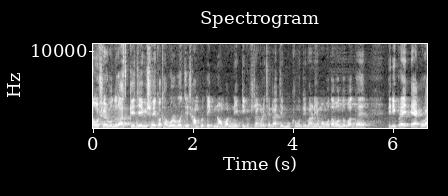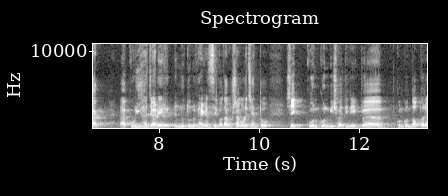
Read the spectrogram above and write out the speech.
নমস্কার বন্ধুরা, আজকে যে বিষয়ে কথা বলব, যে সাম্প্রতিক নবান্নে একটি ঘোষণা করেছেন রাজ্যের মুখ্যমন্ত্রী মাননীয় মমতা বন্দ্যোপাধ্যায়। তিনি প্রায় এক লাখ কুড়ি হাজারের নতুন ভ্যাকেন্সির কথা ঘোষণা করেছেন। তো সেই কোন কোন বিষয় তিনি কোন কোন দপ্তরে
